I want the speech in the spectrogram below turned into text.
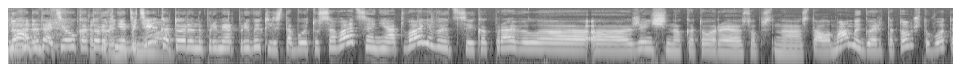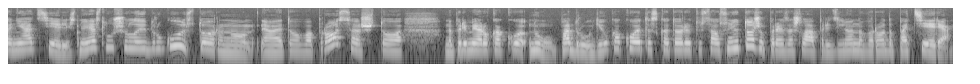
Да, да, да, те, у которых нет детей, которые, например, привыкли с тобой тусоваться, они отваливаются, и, как правило, а, женщина, которая, собственно, стала мамой, говорит о том, что вот они отселись. Но я слушала и другую сторону а, этого вопроса, что, например, у какой, ну, подруги у какой-то, с которой тусовалась, у нее тоже произошла определенного рода потеря,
